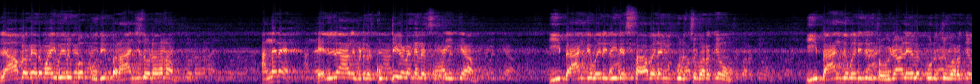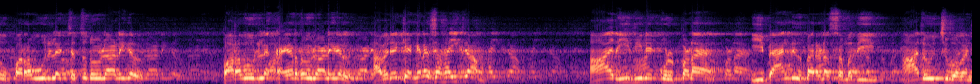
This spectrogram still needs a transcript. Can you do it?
ലാഭകരമായി വരുമ്പോൾ പുതിയ ബ്രാഞ്ച് തുടങ്ങണം. അങ്ങനെ എല്ലാ ഇവിടുത്തെ കുട്ടികൾ അങ്ങനെ സഹായിക്കാം? ഈ ബാങ്ക് പരിധിയിലെ സ്ഥാപനങ്ങളെ കുറിച്ച് പറഞ്ഞു. ഈ ബാങ്ക് പരിധിയിലെ തൊഴിലാളികളെ കുറിച്ച് പറഞ്ഞു. പറവൂരിലെ ചെത്തു തൊഴിലാളികൾ. പറവൂരിലെ കയർ തൊഴിലാളികൾ അവരെയൊക്കെ എങ്ങനെ സഹായിക്കാം? ആ രീതിയിലേക്ക് ഉൾപ്പെടെ ഈ ബാങ്ക് ഭരണസമിതി ആലോചിച്ചു പോകാൻ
